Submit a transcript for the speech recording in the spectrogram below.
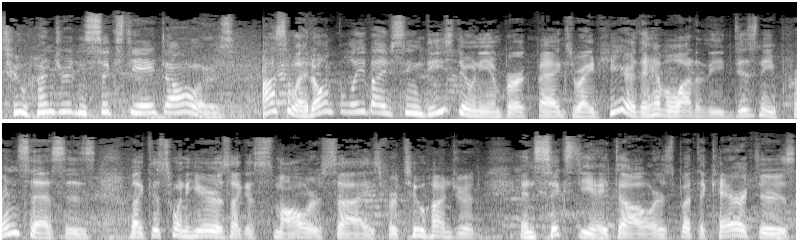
$268. Also, I don't believe I've seen these Dooney and Bourke bags right here. They have a lot of the Disney princesses. Like this one here is like a smaller size for $268, but the characters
